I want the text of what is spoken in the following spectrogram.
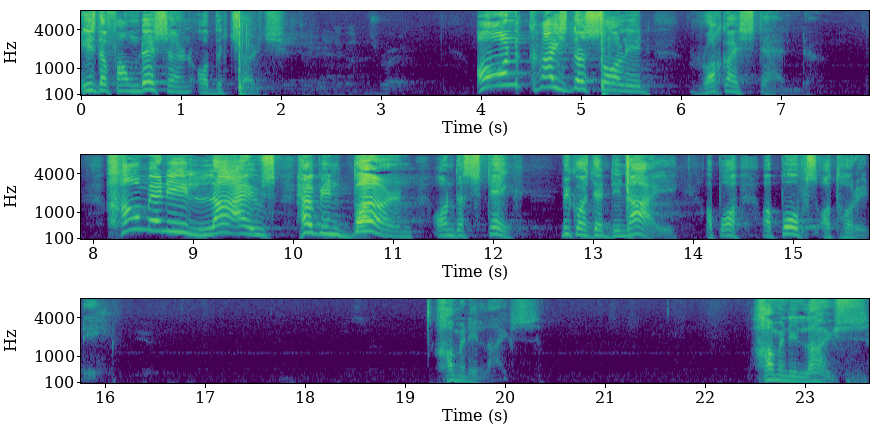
is the foundation of the church. On Christ the solid rock I stand. How many lives have been burned on the stake because they deny a, pope's authority? How many lives? How many lives?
